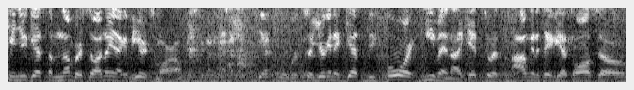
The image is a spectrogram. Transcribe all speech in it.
can you guess some numbers? So I know you're not gonna be here tomorrow. I gotta, I had to guess where we're So you're gonna guess before even I get to it. I'm gonna take a guess also.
